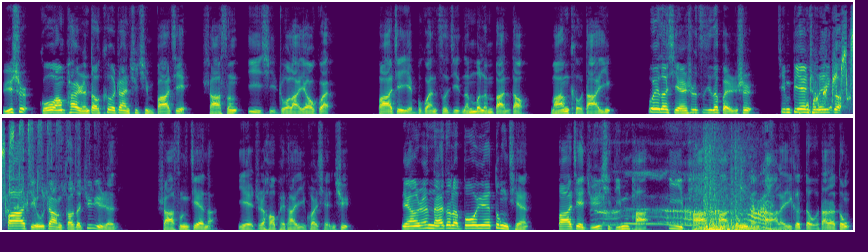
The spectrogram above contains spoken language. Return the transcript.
于是，国王派人到客栈去请八戒、沙僧一起捉拿妖怪。八戒也不管自己能不能办到，满口答应。为了显示自己的本事，竟变成了一个八九丈高的巨人。沙僧见了，也只好陪他一块前去。两人来到了波约洞前，八戒举起钉耙，一耙把洞门打了一个斗大的洞。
